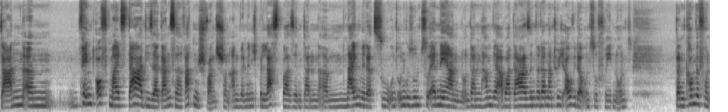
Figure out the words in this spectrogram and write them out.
dann ähm, fängt oftmals da dieser ganze Rattenschwanz schon an. Wenn wir nicht belastbar sind, dann ähm, neigen wir dazu, uns ungesund zu ernähren. Und dann haben wir aber da, sind wir dann natürlich auch wieder unzufrieden. Und dann kommen wir von,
